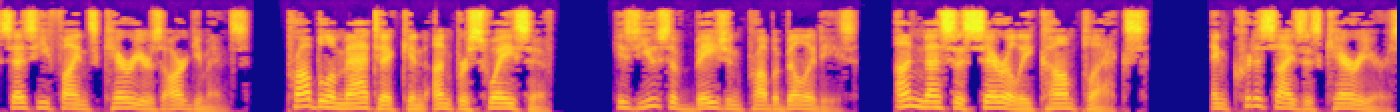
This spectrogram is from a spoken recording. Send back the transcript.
says he finds Carrier's arguments, "...problematic and unpersuasive." His use of Bayesian probabilities, "...unnecessarily complex." And criticizes Carrier's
